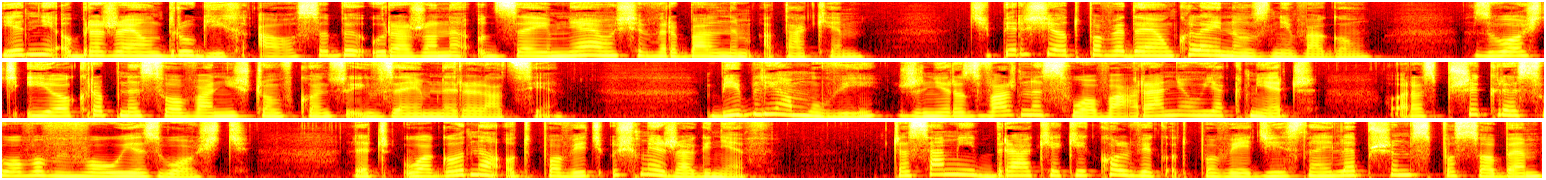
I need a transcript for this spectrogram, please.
Jedni obrażają drugich, a osoby urażone odzajemniają się werbalnym atakiem. Ci pierwsi odpowiadają kolejną zniewagą. Złość i okropne słowa niszczą w końcu ich wzajemne relacje. Biblia mówi, że nierozważne słowa ranią jak miecz oraz przykre słowo wywołuje złość, lecz łagodna odpowiedź uśmierza gniew. Czasami brak jakiejkolwiek odpowiedzi jest najlepszym sposobem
